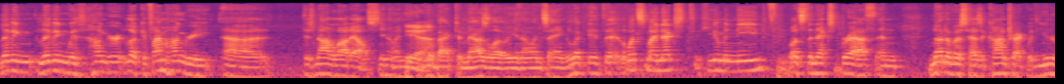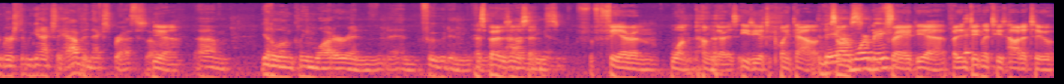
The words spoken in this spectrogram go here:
living living with hunger. Look, if I'm hungry, uh, there's not a lot else, you know. And you Yeah. go back to Maslow, you know, and saying, look, it, uh, what's my next human need? Well, it's the next breath, and none of us has a contract with the universe that we can actually have the next breath. So, Yeah. um, yet alone clean water and and food and, I suppose in a sense, and- fear and want, hunger is easier to point out. They are someone's more basic. Afraid, yeah, but indignity is harder to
